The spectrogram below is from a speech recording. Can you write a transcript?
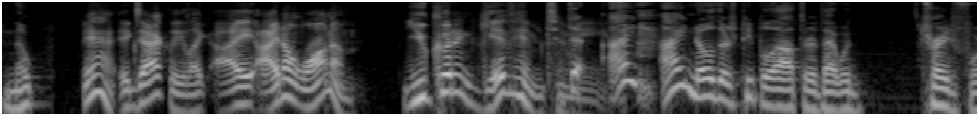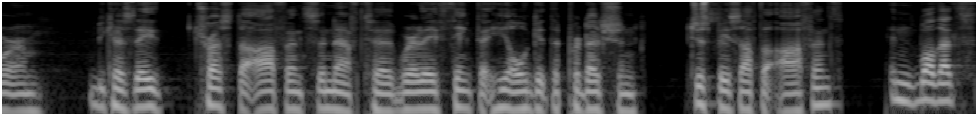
Nope. Yeah, exactly. Like I, I don't want him. You couldn't give him to Th- me. I I know there's people out there that would trade for him because they trust the offense enough to where they think that he'll get the production just based off the offense. And while that's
